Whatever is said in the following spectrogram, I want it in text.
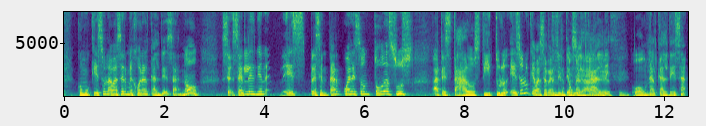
como que eso la va a hacer mejor alcaldesa. No, ser, ser lesbiana es presentar cuáles son todas sus atestados, títulos, eso es lo que va a hacer realmente un alcalde sí. o una alcaldesa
